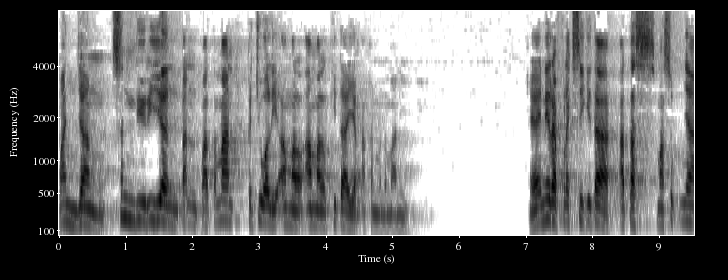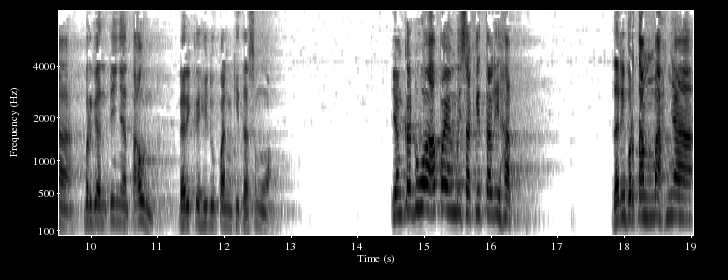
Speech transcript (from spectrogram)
panjang sendirian tanpa teman kecuali amal-amal kita yang akan menemani. Ya, ini refleksi kita atas masuknya bergantinya tahun dari kehidupan kita semua. Yang kedua, apa yang bisa kita lihat dari bertambahnya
